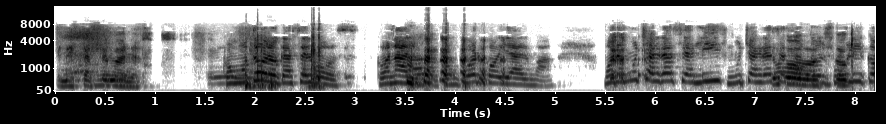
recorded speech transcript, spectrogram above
en esta semana. Como todo lo que haces vos, con alma, con cuerpo y alma. Bueno, muchas gracias Liz, muchas gracias a todo el público.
